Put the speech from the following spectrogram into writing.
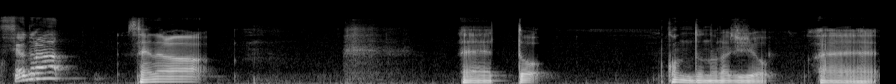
さよならさよなら。えーっと、今度のラジオ、え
